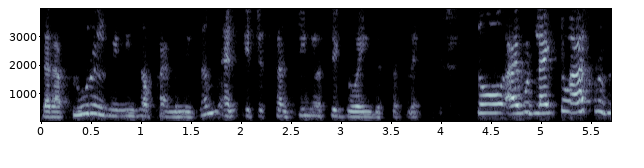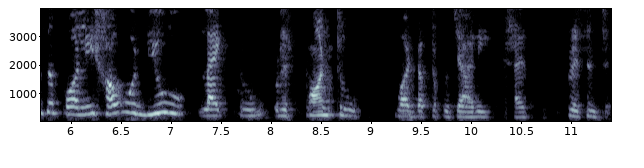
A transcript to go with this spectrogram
there are plural meanings of feminism and it is continuously growing discipline. So I would like to ask Professor Polly, how would you like to respond to what Dr. Pujari has presented?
